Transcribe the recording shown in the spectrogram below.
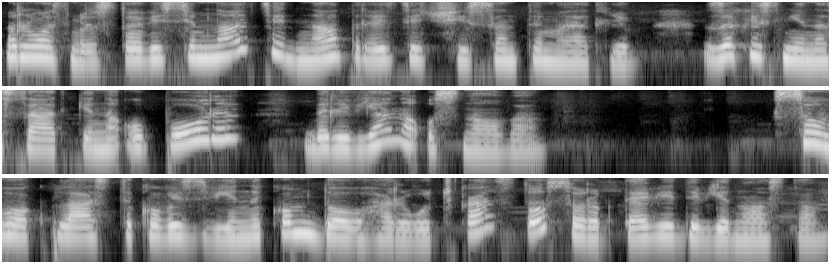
Розмір 118 на 36 см. Захисні насадки на опори, дерев'яна основа. Совок пластиковий з віником, довга ручка 149,90.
